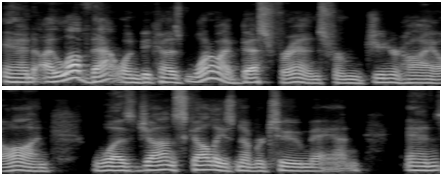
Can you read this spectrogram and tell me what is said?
And I love that one because one of my best friends from junior high on was John Sculley's number two man. And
